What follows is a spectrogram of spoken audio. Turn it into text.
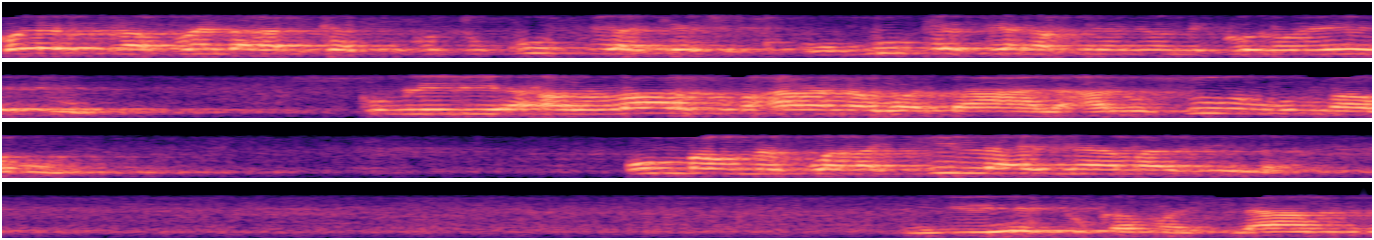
Kwa hiyo tunakwenda katika siku tukufu ya kesho tukumbuke pia na kunyanyua mikono yetu kumlilia Allah subhanahu wa ta'ala anusuru umma huu. Umma umekuwa na kila aina ya madhila juu yetu kama Waislamu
